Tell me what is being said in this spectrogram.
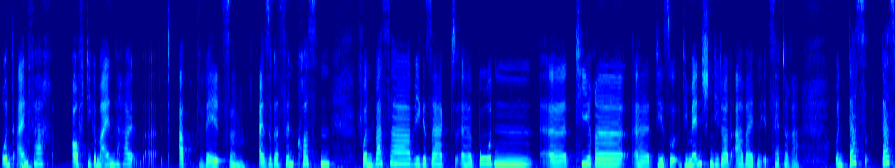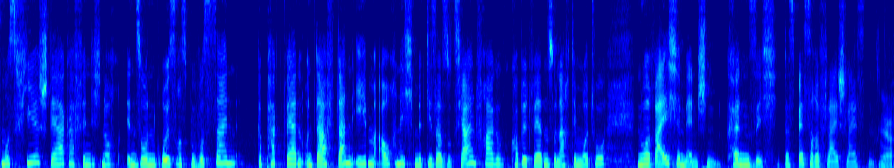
und mhm. Auf die Gemeinde abwälze. Mhm. Also das sind Kosten von Wasser, wie gesagt, äh, Boden, äh, Tiere, äh, die, so, die Menschen, die dort arbeiten, etc. Und das, das muss viel stärker, finde ich, noch in so ein größeres Bewusstsein gepackt werden und darf dann eben auch nicht mit dieser sozialen Frage gekoppelt werden, so nach dem Motto, nur reiche Menschen können sich das bessere Fleisch leisten. Ja.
